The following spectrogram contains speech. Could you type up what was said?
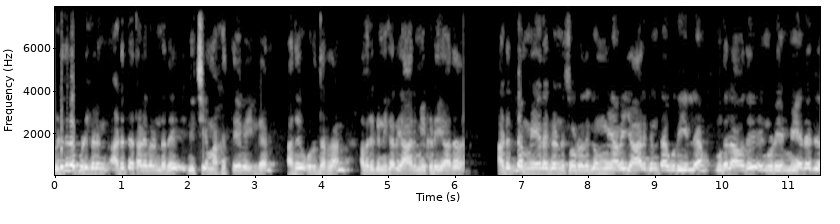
விடுதலை புலிகளின் அடுத்த தலைவர்ன்றது நிச்சயமாக தேவையில்லை. அது ஒருத்தர் தான் அவருக்கு நிகர் யாருமே கிடையாது. அடுத்த மேதகுன்னு சொல்றதுக்கு உண்மையாகவே யாருக்குன்னு தகுதி இல்லை. முதலாவது எங்களுடைய மேதகு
